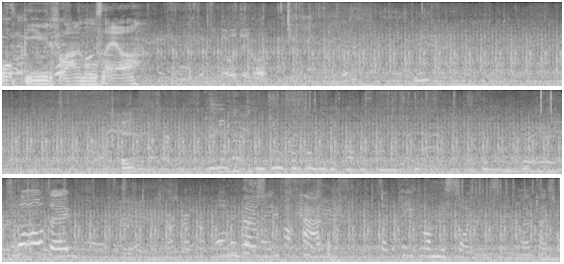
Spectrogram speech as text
What beautiful animals they are. So what I'll do, I'll reverse it if I can, so the people on this side can see the location.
